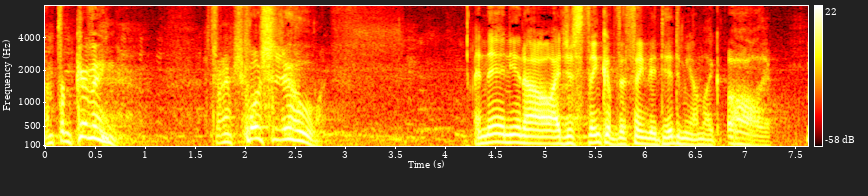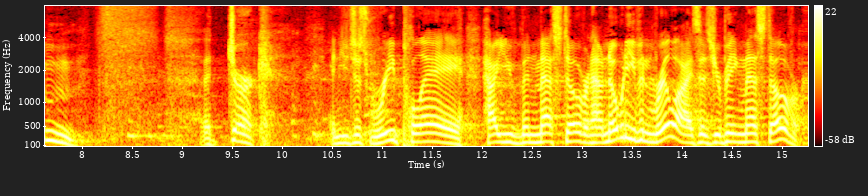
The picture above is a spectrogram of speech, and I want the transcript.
I'm forgiving. That's what I'm supposed to do. And then, you know, I just think of the thing they did to me. I'm like, oh, mm, a jerk and you just replay how you've been messed over and how nobody even realizes you're being messed over.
